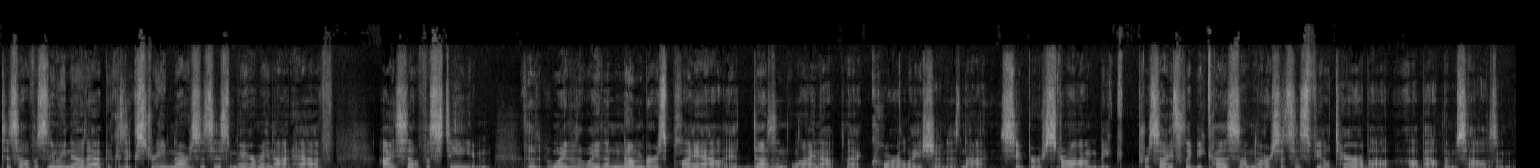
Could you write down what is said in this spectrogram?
to self esteem. We know that because extreme narcissists may or may not have high self esteem. The way, the way the numbers play out, it doesn't line up. That correlation is not super strong be, precisely because some narcissists feel terrible about themselves. And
